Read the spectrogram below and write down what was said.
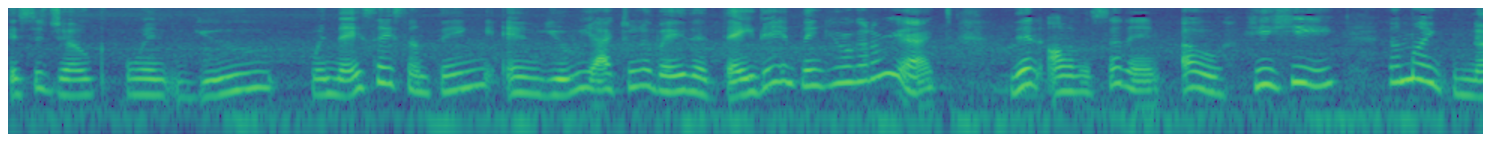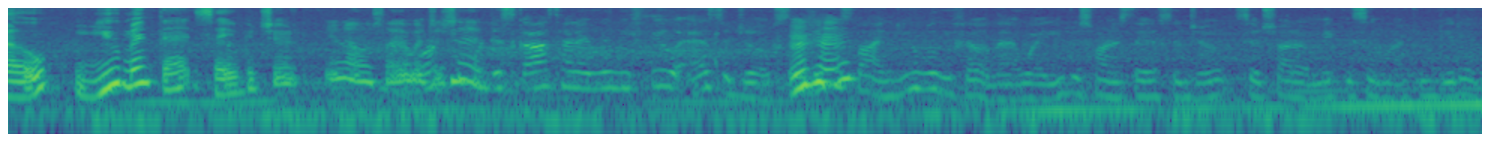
it's a joke when you when they say something and you react in a way that they didn't think you were gonna react. Then all of a sudden, oh he he, I'm like, no, you meant that. Say what you you know, say what you people said. disguise how they really feel as a joke. So Mhm. it's like you really felt that way. You just want to say it's a joke to try to make it seem like you didn't,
